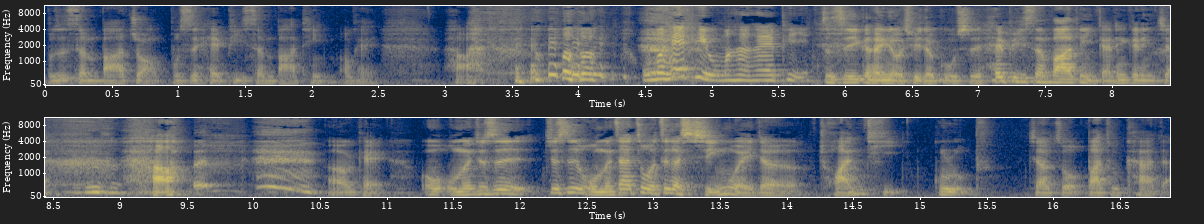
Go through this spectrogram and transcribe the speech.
不是森巴壮，不是 happy 森巴 team，OK、好，我们 happy，我们很 happy。这是一个很有趣的故事，happy 森巴 team，改天跟你讲。好，OK，我我们就是就是我们在做这个行为的团体 group 叫做巴杜卡达。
